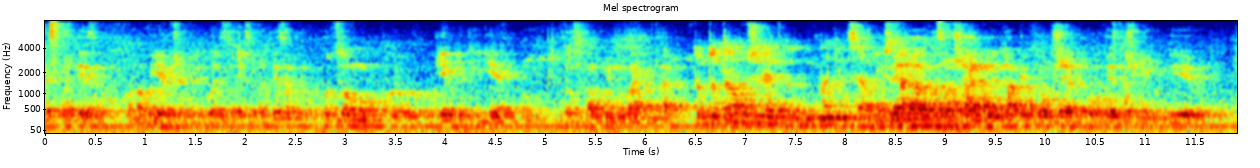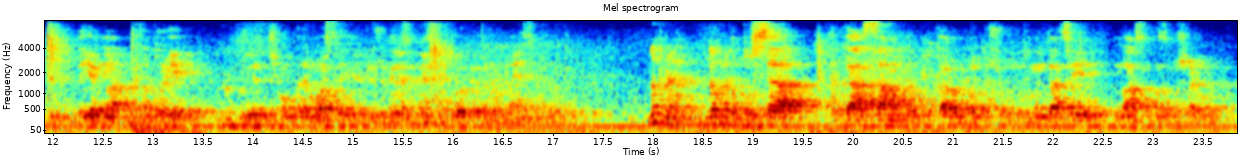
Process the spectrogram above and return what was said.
експертиза. Вона є вже відбудеться експертиза по цьому е, об'єкту, який є за основним руйнуванням. Так. Тобто там вже на кінцевій Ми стадії. на завершальному етапі по вже по визначенню і даємо на, на торги і визначимо переможця, і тоді вже буде заключний договір на виконання цього договору. Добре, добре. Тобто вся така сама кропітка робота щодо документації у нас на завершальному етапі.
